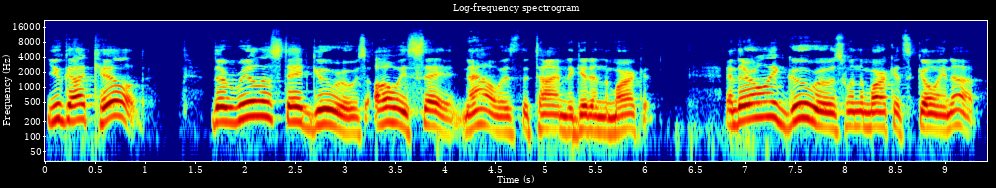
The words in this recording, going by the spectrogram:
you got killed. The real estate gurus always say now is the time to get in the market. And they're only gurus when the market's going up.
